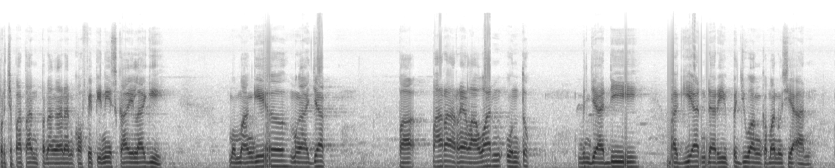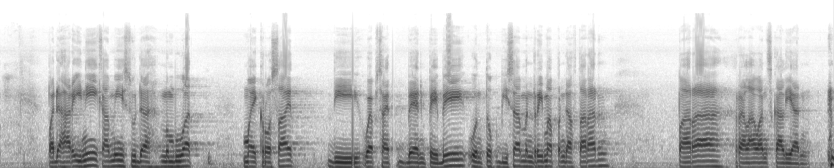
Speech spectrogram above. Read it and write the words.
percepatan penanganan COVID ini sekali lagi memanggil, mengajak para relawan untuk menjadi bagian dari pejuang kemanusiaan. Pada hari ini kami sudah membuat microsite di website BNPB untuk bisa menerima pendaftaran para relawan sekalian.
